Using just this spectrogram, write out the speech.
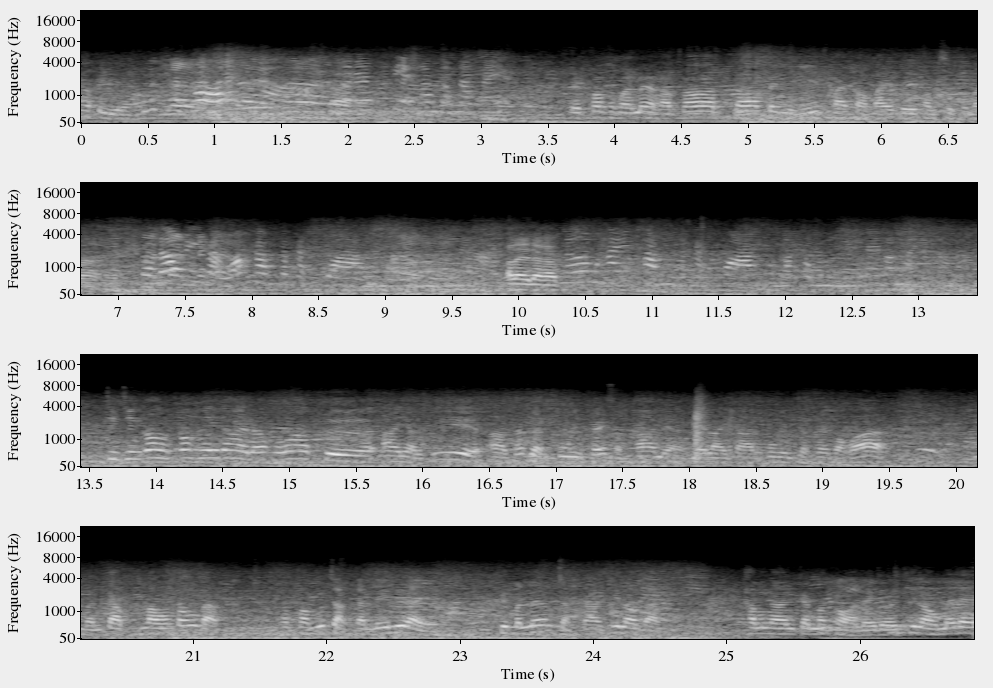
5 ปีแล้วขอให้เราเออเปลี่ยนความสัมพันธ์ไหมเป็นความสัมพันธ์ไหมครับก็ก็เป็นอย่างนี้ไปต่อไปมีความสุขมากครับเริ่มมีแบบว่าคำจำกัดความสำหรับตรงนี้นะคะอะไรนะครับ เริ่มให้คำจำกัดความสำหรับตรงนี้ได้บ้างไหมคะ จริงๆก็ก็ให้ได้นะ เพราะว่าคืออ่าอย่างที่อ่าถ้าเกิดปูวินเคยสัมภาษณ์เนี่ยในรายการปูวินจะเคยบอกว่า เหมือนกับเราต้องแบบทำความรู้จักกันเรื่อยๆ คือมันเริ่มจากการที่เราแบบทำงานกันมาก่อนเลยโดยที่เราไม่ได้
